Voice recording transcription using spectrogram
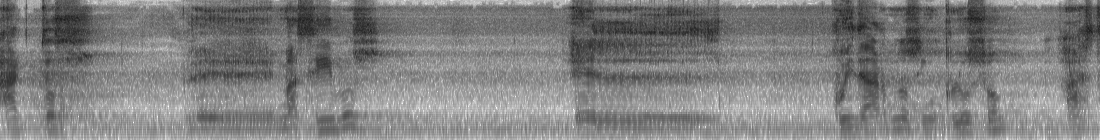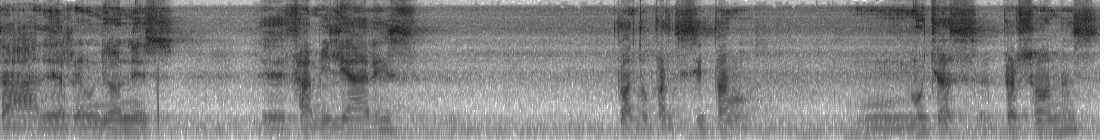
actos eh, masivos, el cuidarnos incluso hasta de reuniones eh, familiares, cuando participan mm, muchas personas.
